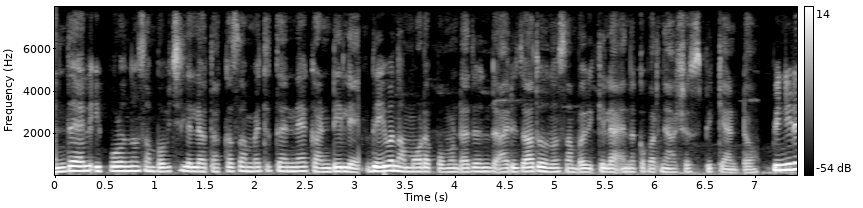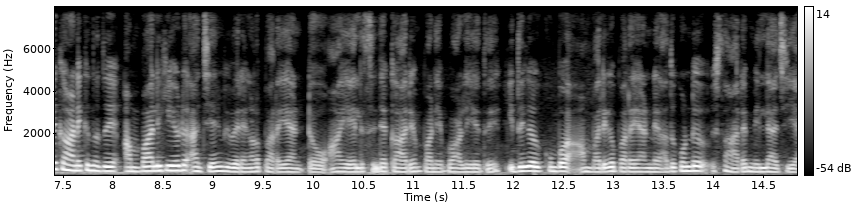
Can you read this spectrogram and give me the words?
എന്തായാലും ഇപ്പോഴൊന്നും സംഭവിച്ചില്ലല്ലോ. തക്ക സമയത്ത് തന്നെ കണ്ടില്ലേ? ദൈവം നമ്മോടൊപ്പം ഉണ്ട് അത് അരുതാതെ ഒന്നും സംഭവിക്കില്ല എന്നൊക്കെ പറഞ്ഞ് ആശ്വസിപ്പിക്കാൻ കേട്ടോ പിന്നീട് കാണിക്കുന്നത് അമ്പാലികയുടെ അജയൻ വിവരങ്ങൾ പറയാൻ കേട്ടോ ആ ഏലസിന്റെ കാര്യം പണിപാളിയത്. ഇത് കേൾക്കുമ്പോൾ അമ്പാലിക പറയാണ്ട് അതുകൊണ്ട് സാരമില്ല അജയ.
